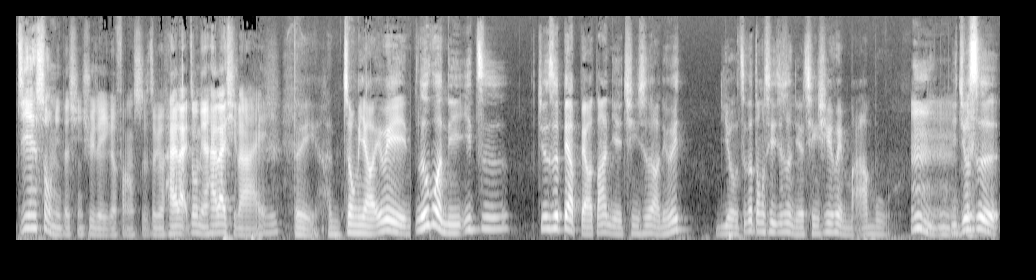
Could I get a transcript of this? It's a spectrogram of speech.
接受你的情绪的一个方式，这个 highlight 重点 highlight 起来。对，很重要，因为如果你一直就是不要表达你的情绪啊，你会有这个东西，就是你的情绪会麻木，嗯嗯，你就是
